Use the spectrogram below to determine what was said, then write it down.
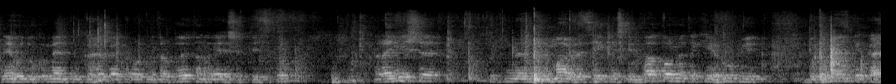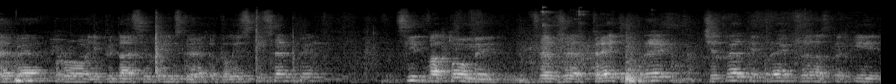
книгу документів КГБ про митрополита Андрея Шептицького. Раніше тут немає вже цієї книжки два томи такі грубі документи КГБ про ліквідацію Української греко-католицької церкви. Ці два томи це вже третій проєкт. Четвертий проєкт зараз в такій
